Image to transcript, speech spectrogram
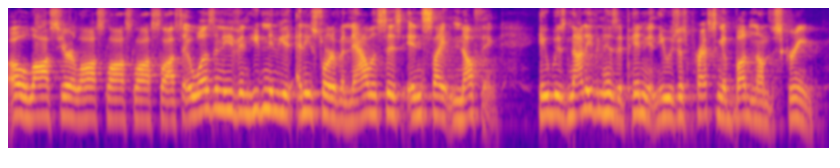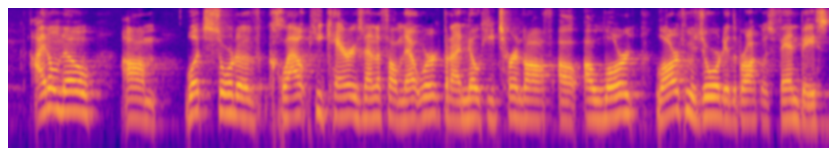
"Oh, loss here, loss, loss, loss, loss." It wasn't even he didn't even get any sort of analysis, insight, nothing. It was not even his opinion. He was just pressing a button on the screen. I don't know um, what sort of clout he carries on NFL Network, but I know he turned off a, a large large majority of the Broncos fan base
